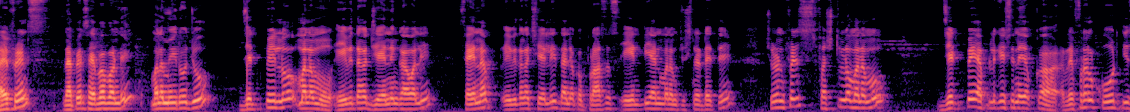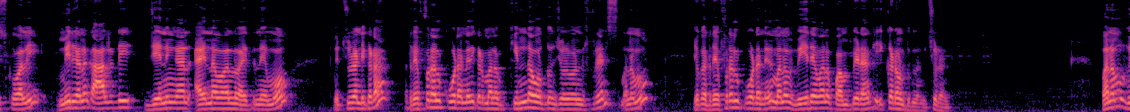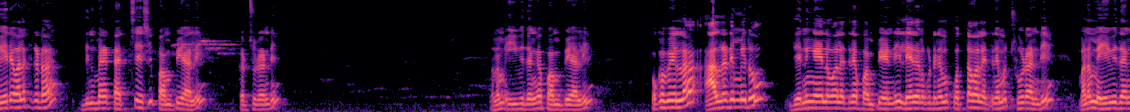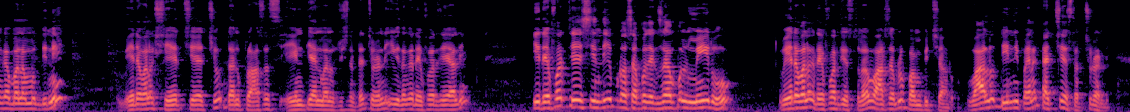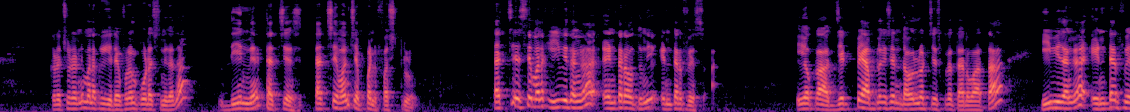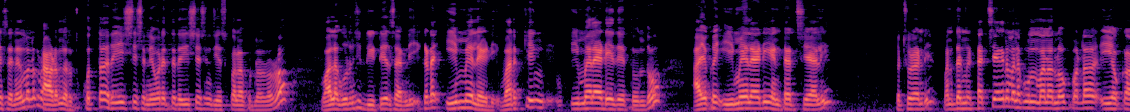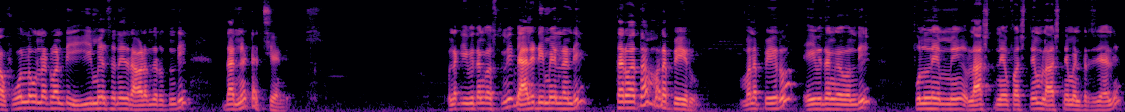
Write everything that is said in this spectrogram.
Hi friends నా పేరు సాయిబాబా అండి. మనం ఈరోజు జెడ్పేలో మనము ఏ విధంగా జాయినింగ్ కావాలి సైన్ అప్ ఏ విధంగా చేయాలి దాని యొక్క ప్రాసెస్ ఏంటి అని మనం చూసినట్టయితే చూడండి ఫ్రెండ్స్ ఫస్ట్లో మనము జెడ్పే అప్లికేషన్ యొక్క రెఫరల్ కోడ్ తీసుకోవాలి. మీరు కనుక ఆల్రెడీ జాయినింగ్ అయిన వాళ్ళు అయితేనేమో మీరు చూడండి ఇక్కడ రెఫరల్ కోడ్ అనేది ఇక్కడ మనకు కింద ఉంటుంది చూడండి ఫ్రెండ్స్ మనము ఈ యొక్క రెఫరల్ కోడ్ అనేది మనం వేరే వాళ్ళకి పంపించడానికి ఇక్కడ ఉంటుందండి చూడండి. మనము వేరే వాళ్ళకి ఇక్కడ దీనిపైన టచ్ చేసి పంపించాలి ఇక్కడ చూడండి. మనం ఈ విధంగా పంపించాలి ఒకవేళ ఆల్రెడీ మీరు జర్నింగ్ అయిన వాళ్ళైతేనే పంపించండి లేదనుకుంటేనేమో కొత్త వాళ్ళైతేనేమో చూడండి. మనం ఏ విధంగా మనము దీన్ని వేరే వాళ్ళకి షేర్ చేయొచ్చు దాని ప్రాసెస్ ఏంటి అని మనం చూసినట్టయితే చూడండి. ఈ విధంగా రెఫర్ చేయాలి. ఈ రెఫర్ చేసింది ఇప్పుడు సపోజ్ ఎగ్జాంపుల్ మీరు వేరే వాళ్ళకి రెఫర్ చేస్తున్నారు వాట్సాప్లో పంపించారు. వాళ్ళు దీనిపైన టచ్ చేస్తారు. చూడండి. ఇక్కడ చూడండి మనకు ఈ రెఫరల్ కోడ్ వచ్చింది కదా. దీన్ని మీద టచ్ చేసి టచ్ చేయమని చెప్పండి ఫస్ట్లో టచ్ చేస్తే మనకి ఈ విధంగా ఎంటర్ అవుతుంది ఇంటర్ఫేస్ ఈ యొక్క జెట్పే అప్లికేషన్ డౌన్లోడ్ చేసుకున్న తర్వాత ఈ విధంగా ఇంటర్ఫేస్ అనేది మనకు రావడం జరుగుతుంది. కొత్త రిజిస్ట్రేషన్ ఎవరైతే రిజిస్ట్రేషన్ చేసుకోవాలనుకుంటున్నారో వాళ్ళ గురించి డీటెయిల్స్ అండి. ఇక్కడ email ID working email ID ఏదైతే ఉందో ఆ యొక్క ఈమెయిల్ ఐడి ఎంటర్ చేయాలి. ఇక్కడ చూడండి మన దాని మీద టచ్ చేయగానే మనకు మన లోపల ఈ యొక్క ఫోన్లో ఉన్నటువంటి ఈమెయిల్స్ అనేది రావడం జరుగుతుంది. దాన్ని టచ్ చేయండి. మనకి ఈ విధంగా వస్తుంది. వ్యాలిడ్ ఈమెయిల్ అండి. తర్వాత మన పేరు. మన పేరు ఏ విధంగా ఉంది? Full name last name first name last name enter చేయాలి.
